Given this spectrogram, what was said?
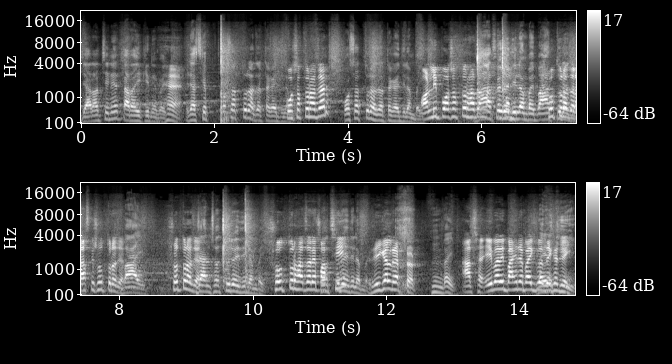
যারা চেনে তারাই কিনে ভাই। হ্যাঁ। এটা আজকে পঁচাত্তর হাজার টাকায় দিলাম পঁচাত্তর হাজার? পঁচাত্তর হাজার টাকায় দিলাম ভাই। অনলি পঁচাত্তর হাজার বাহাত্তরে দিলাম। ভাই, সত্তর হাজার। আজকে সত্তর হাজার। ভাই সত্তর হাজার? যান সত্তরই দিলাম ভাই। সত্তর হাজারে পাচ্ছি ভাই। র্যাপটর হুম ভাই। আচ্ছা এবারে বাইরে বাইকগুলো দেখে? যাই।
